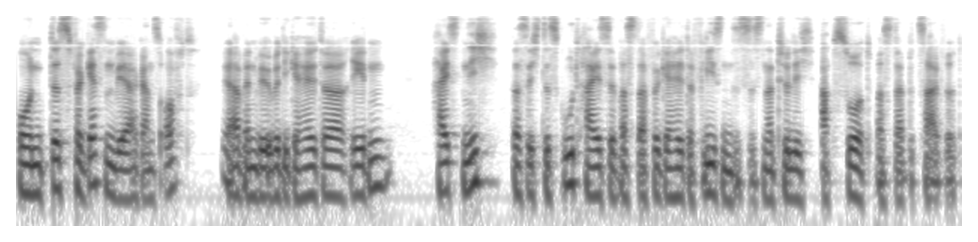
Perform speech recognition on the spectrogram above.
Und das vergessen wir ja ganz oft, ja, wenn wir über die Gehälter reden. Heißt nicht, dass ich das gut heiße, was da für Gehälter fließen. Das ist natürlich absurd, was da bezahlt wird.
